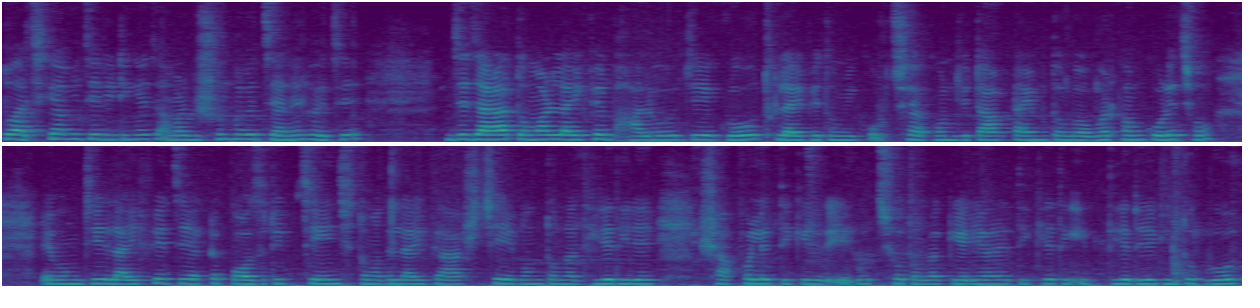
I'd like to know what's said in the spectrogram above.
তো আজকে আমি যে রিডিংয়ে আমার ভীষণভাবে চ্যানেল হয়েছে যে যারা তোমার লাইফের ভালো যে গ্রোথ লাইফে তুমি করছ এখন, যে টাফ টাইম তোমরা ওভারকাম করেছ এবং যে লাইফে যে একটা পজিটিভ চেঞ্জ তোমাদের লাইফে আসছে এবং তোমরা ধীরে ধীরে সাফল্যের দিকে এগোচ্ছ, তোমরা কেরিয়ারের দিকে ধীরে ধীরে কিন্তু গ্রোথ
